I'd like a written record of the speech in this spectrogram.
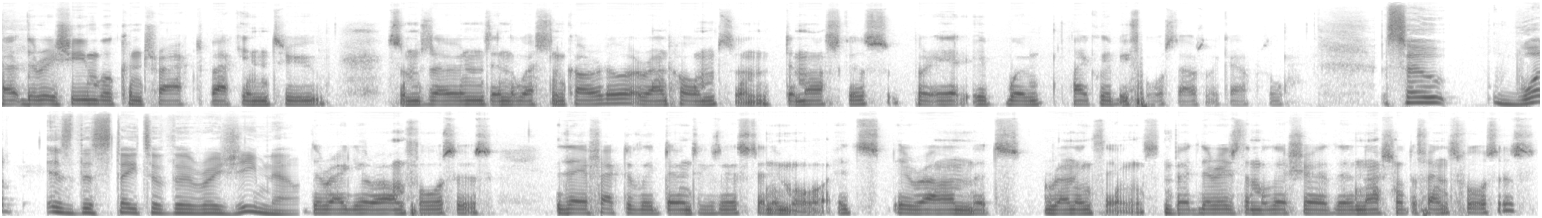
Uh, the regime will contract back into some zones in the Western Corridor around Homs and Damascus, but it, it won't likely be forced out of the capital. So, what is the state of the regime now? The regular armed forces they effectively don't exist anymore. It's Iran that's running things. But there is the militia, the National Defense Forces,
